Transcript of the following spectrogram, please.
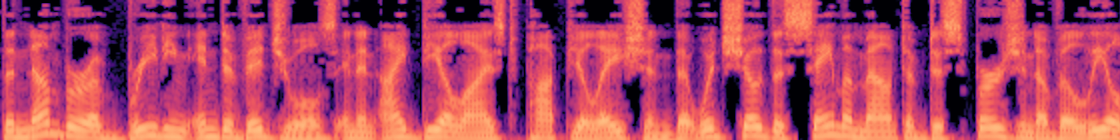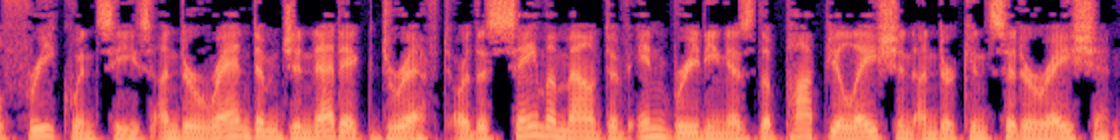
the number of breeding individuals in an idealized population that would show the same amount of dispersion of allele frequencies under random genetic drift or the same amount of inbreeding as the population under consideration.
